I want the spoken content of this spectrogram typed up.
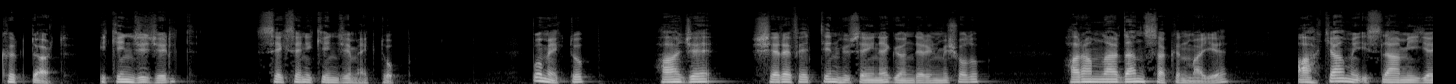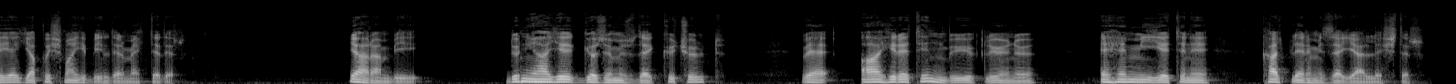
44 İkinci cilt 82. mektup Bu mektup Hace Şerefettin Hüseyin'e gönderilmiş olup haramlardan sakınmayı, ahkâm-ı İslamiyeye yapışmayı bildirmektedir. Ya Rabbi, dünyayı gözümüzde küçült ve ahiretin büyüklüğünü, ehemmiyetini kalplerimize yerleştir.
